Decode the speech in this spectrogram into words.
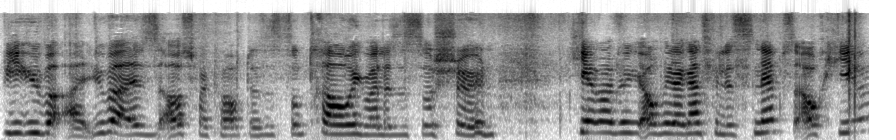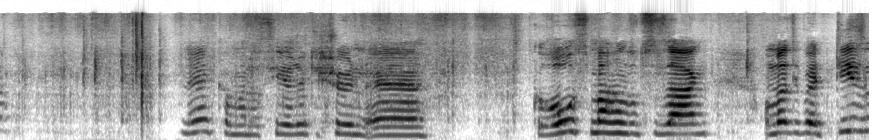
Wie überall. Überall ist es ausverkauft. Das ist so traurig, weil es ist so schön. Hier haben wir natürlich auch wieder ganz viele Snaps. Auch hier ne, kann man das hier richtig schön äh, groß machen sozusagen. Und was ich bei diesen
